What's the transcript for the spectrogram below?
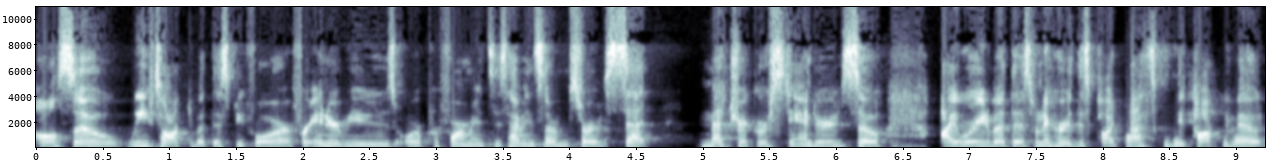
also we've talked about this before for interviews or performance is having some sort of set metric or standards. So I worried about this when I heard this podcast because they talked about,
